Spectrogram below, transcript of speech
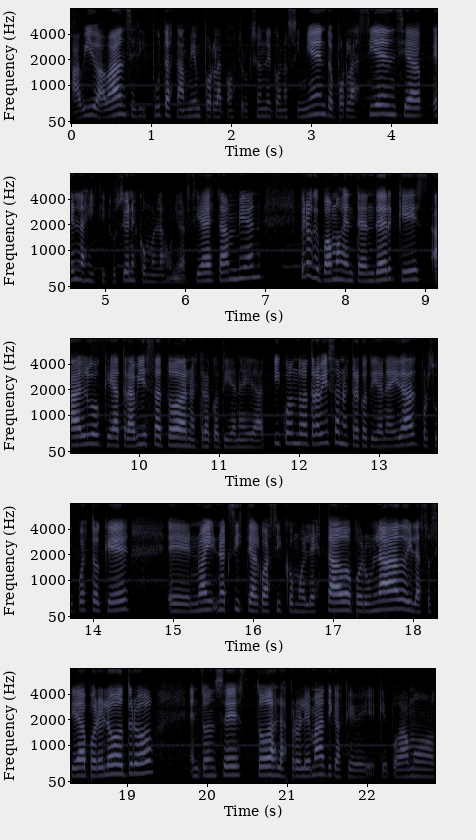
ha habido avances, disputas también por la construcción de conocimiento, por la ciencia, en las instituciones como en las universidades también, pero que podamos entender que es algo que atraviesa toda nuestra cotidianeidad. Y cuando atraviesa nuestra cotidianeidad, por supuesto que eh, no, no existe algo así como el Estado por un lado y la sociedad por el otro. Entonces, todas las problemáticas que, podamos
